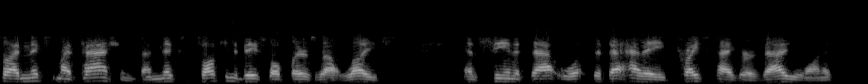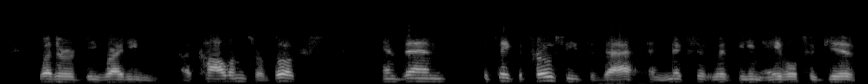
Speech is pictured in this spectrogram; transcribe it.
So I mixed my passions. I mixed talking to baseball players about life and seeing if that if that had a price tag or a value on it, whether it be writing uh, columns or books, and then to take the proceeds of that and mix it with being able to give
